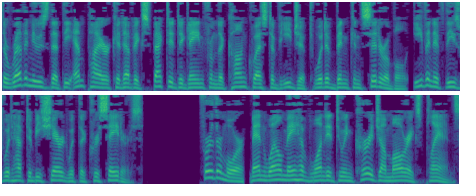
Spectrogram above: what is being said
The revenues that the empire could have expected to gain from the conquest of Egypt would have been considerable, even if these would have to be shared with the Crusaders. Furthermore, Manuel may have wanted to encourage Amalric's plans,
